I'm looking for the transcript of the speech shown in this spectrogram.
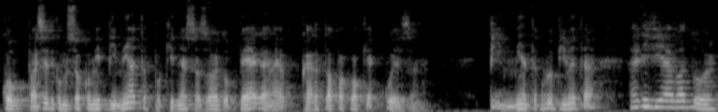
o paciente começou a comer pimenta, porque nessas horas do pega, né, o cara topa qualquer coisa. Né? Pimenta, comeu pimenta, aliviava a dor.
